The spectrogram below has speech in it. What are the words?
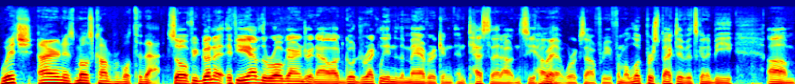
which iron is most comparable to that? So if you're gonna, if you have the Rogue irons right now, I'd go directly into the Mavrik and, and test that out and see how right. that works out for you. From a look perspective, it's going to be um,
